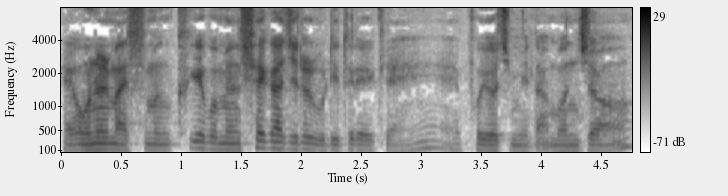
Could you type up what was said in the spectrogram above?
예, 오늘 말씀은 크게 보면 세 가지를 우리들에게 예, 보여줍니다. 먼저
